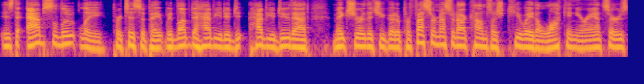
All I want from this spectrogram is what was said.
is to absolutely participate. We'd love to have you to do, have you do that. Make sure that you go to professormesser.com/qa to lock in your answers.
